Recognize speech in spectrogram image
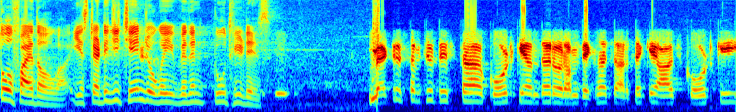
तो फ़ायदा होगा। ये स्ट्रेटेजी चेंज हो गई within two three days matter sub judice था कोर्ट के अंदर और हम देखना चाह रहे थे कि आज कोर्ट की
